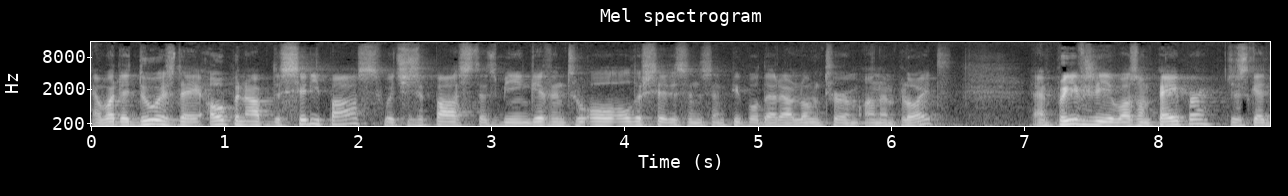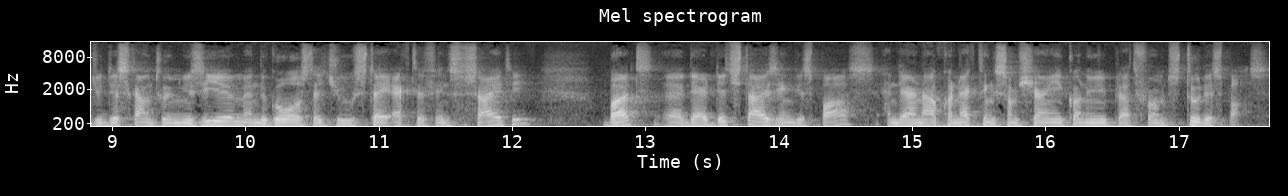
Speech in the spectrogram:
And what they do is they open up the city pass, which is a pass that's being given to all older citizens and people that are long term unemployed. And previously it was on paper, just get your discount to a museum, and the goal is that you stay active in society. But uh, they're digitizing this pass and they're now connecting some sharing economy platforms to this pass.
